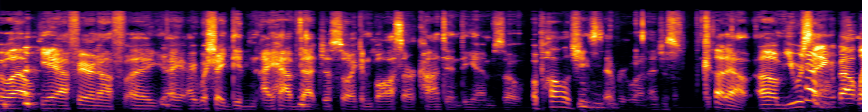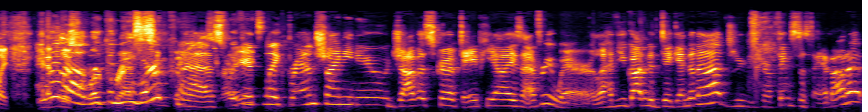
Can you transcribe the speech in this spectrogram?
well, yeah, fair enough. I, I, I, wish I didn't. I have that just so I can boss our CONTENTdm. So apologies, mm-hmm. everyone. I just cut out. Um, you were yeah. saying about like headless yeah, WordPress, WordPress things, right? with its like brand shiny new JavaScript APIs everywhere. Like, Have you gotten to dig into that? Do you have things to say about it?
